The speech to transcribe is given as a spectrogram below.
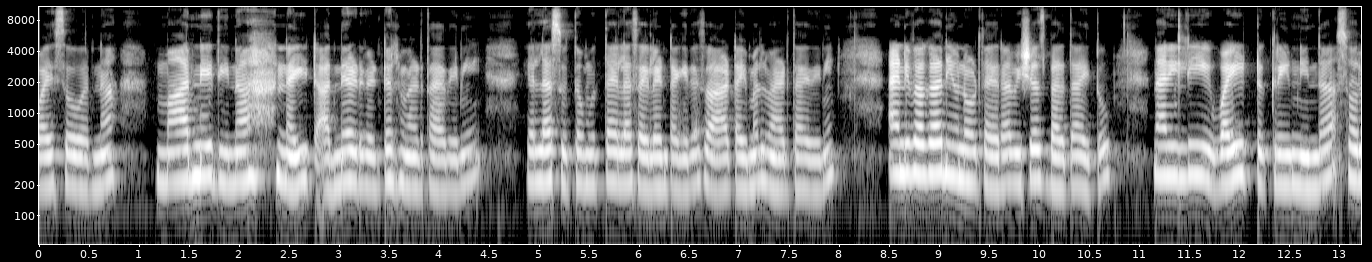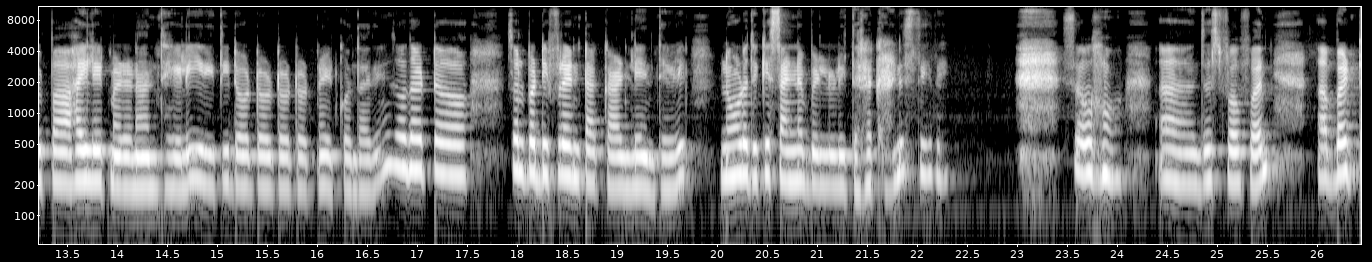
ವಾಯ್ಸ್ ಓವರ್ನ ಮಾರನೇ ದಿನ ನೈಟ್ ಹನ್ನೆರಡು ಗಂಟೆಲಿ ಮಾಡ್ತಾಯಿದ್ದೀನಿ ಎಲ್ಲ ಸುತ್ತಮುತ್ತ ಎಲ್ಲ ಸೈಲೆಂಟ್ ಆಗಿದೆ ಸೊ ಆ ಟೈಮಲ್ಲಿ ಮಾಡ್ತಾಯಿದ್ದೀನಿ ಆ್ಯಂಡ್ ಇವಾಗ ನೀವು ನೋಡ್ತಾ ಇದ್ದೀರಾ ವಿಷಸ್ ಬರ್ದಾಯಿತು. ನಾನಿಲ್ಲಿ ವೈಟ್ ಕ್ರೀಮ್ನಿಂದ ಸ್ವಲ್ಪ ಹೈಲೈಟ್ ಮಾಡೋಣ ಅಂತ ಹೇಳಿ ಈ ರೀತಿ ಡಾಟ್ ಡಾಟ್ ಡಾಟ್ ಡಾಟ್ನ ಇಟ್ಕೊತಾ ಇದ್ದೀನಿ. ಸೊ ದಟ್ ಸ್ವಲ್ಪ ಡಿಫ್ರೆಂಟಾಗಿ ಕಾಣಲಿ ಅಂಥೇಳಿ ನೋಡೋದಕ್ಕೆ ಸಣ್ಣ ಬೆಳ್ಳುಳ್ಳಿ ಥರ ಕಾಣಿಸ್ತಿದೆ. So just for fun but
